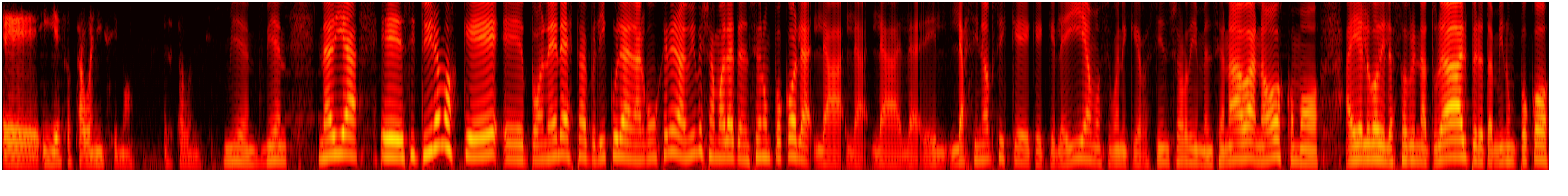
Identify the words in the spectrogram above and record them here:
eh, y eso está buenísimo. Eso está buenísimo. Bien, bien. Nadia, eh, si tuviéramos que eh, poner a esta película en algún género, a mí me llamó la atención un poco la, la, la, la, sinopsis que, que, leíamos y bueno, y que recién Jordi mencionaba, ¿no? Es como hay algo de lo sobrenatural, pero también un poco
